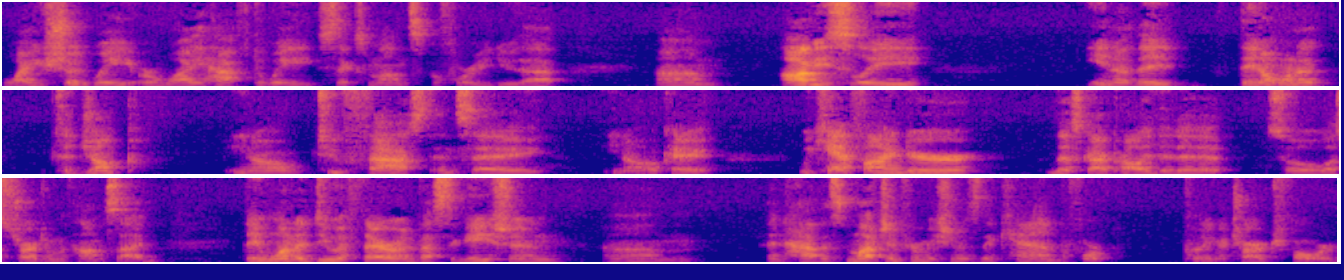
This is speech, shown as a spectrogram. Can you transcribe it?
why you should wait or why you have to wait six months before you do that. Um, obviously, you know they they don't want to to jump you know too fast and say you know okay we can't find her this guy probably did it so let's charge him with homicide they want to do a thorough investigation um, and have as much information as they can before putting a charge forward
